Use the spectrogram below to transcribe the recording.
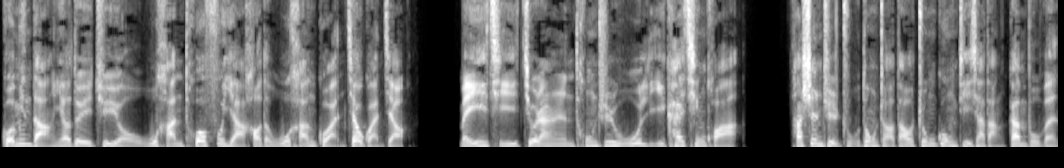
国民党要对具有吴晗托夫雅号的吴晗管教管教，梅贻琦就让人通知吴离开清华。他甚至主动找到中共地下党干部问：“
